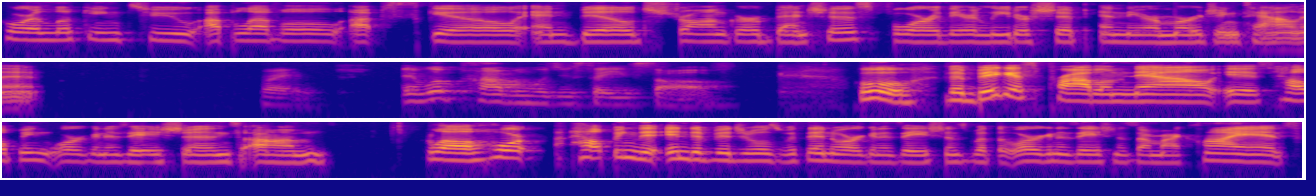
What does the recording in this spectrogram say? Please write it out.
who are looking to up level, upskill, and build stronger benches for their leadership and their emerging talent. Right. And what problem would you say you solve? Oh, the biggest problem now is helping organizations um, well ho- helping the individuals within organizations but the organizations are my clients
